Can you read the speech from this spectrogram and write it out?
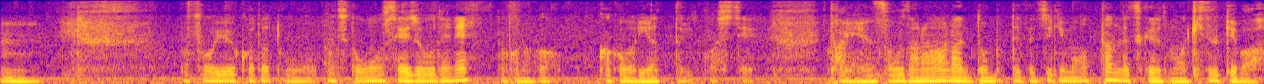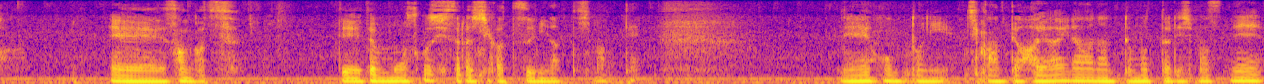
な。うん。まあ、そういう方と、ちょっと音声上でね、なかなか関わり合ったりとかして大変そうだななんて思ってた時期もあったんですけれども気づけば、えー、3月。ででももう少ししたら4月になってしまって。ね本当に時間って早いななんて思ったりしますね。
